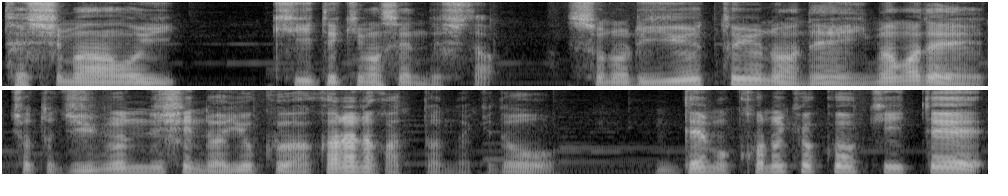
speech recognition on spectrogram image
手島葵聞いてきませんでした。その理由というのはね、今までちょっと自分自身ではよくわからなかったんだけど、でもこの曲を聴いて、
